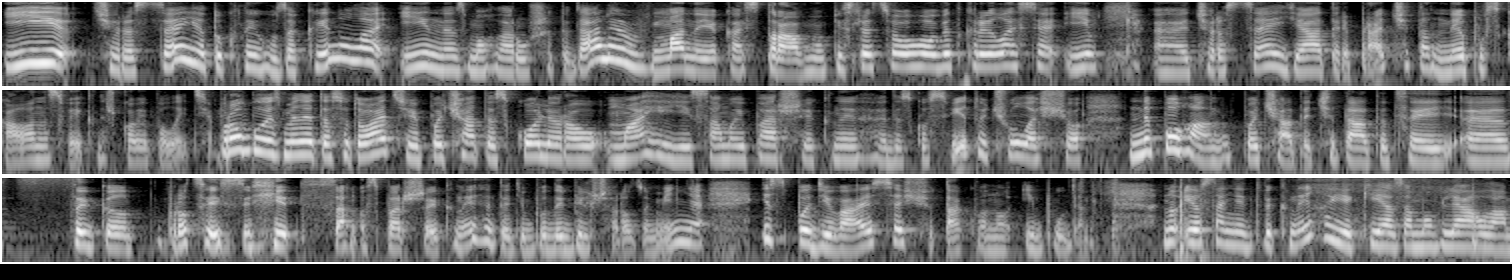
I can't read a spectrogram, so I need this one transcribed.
І через це я ту книгу закинула і не змогла рушити далі. В мене якась травма після цього відкрилася, і е, через це я Террі Пратчета не пускала на свої книжкові полиці. Пробую змінити ситуацію, і почати з кольору магії самої першої книги дискосвіту. Чула, що непогано почати читати цей. Е, Цикл про цей світ саме з першої книги, тоді буде більше розуміння. І сподіваюся, що так воно і буде. Ну і останні дві книги, які я замовляла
